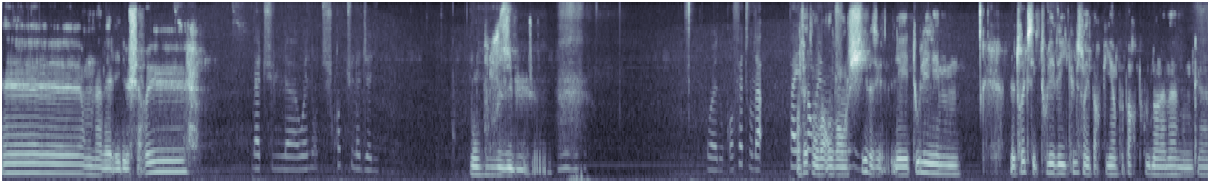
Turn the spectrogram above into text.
On a bah, les deux charrues. Bah, tu l'as. Ouais, non, je crois que tu l'as déjà dit. Bon, je sais plus. je- Ouais, donc en fait, on a pas En fait, on va, on en chier parce que les, tous les. Le truc, c'est que tous les véhicules sont éparpillés un peu partout dans la map, donc. euh,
